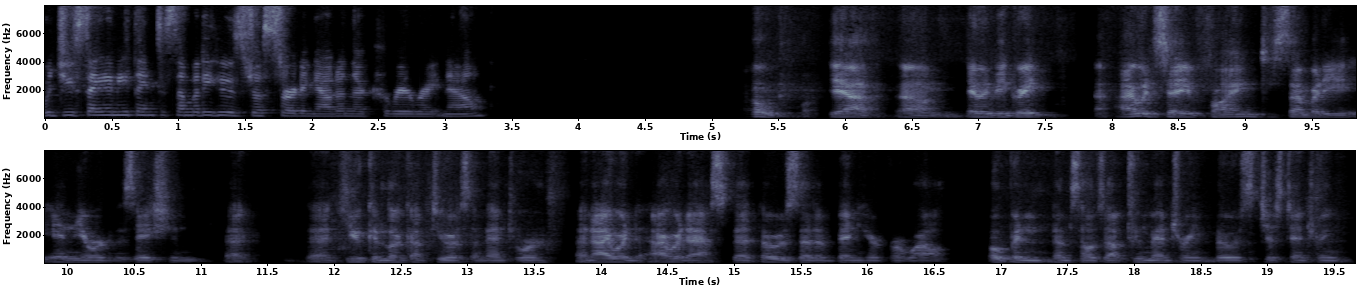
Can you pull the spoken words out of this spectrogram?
would you say anything to somebody who's just starting out in their career right now Oh, yeah. Um, it would be great. I would say find somebody in the organization that that you can look up to as a mentor. And I would I would ask that those that have been here for a while open themselves up to mentoring those just entering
